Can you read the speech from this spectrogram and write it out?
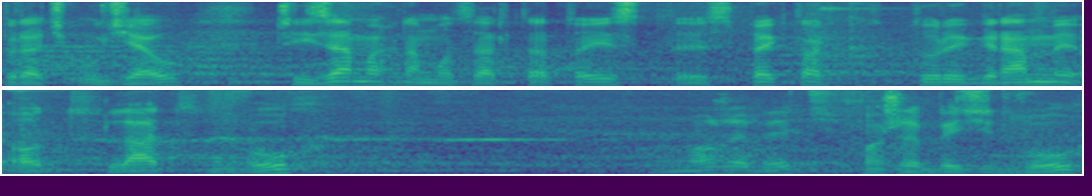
brać udział, czyli Zamach na Mozarta, to jest e, spektakl, który gramy od lat dwóch, Może być. może być dwóch.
